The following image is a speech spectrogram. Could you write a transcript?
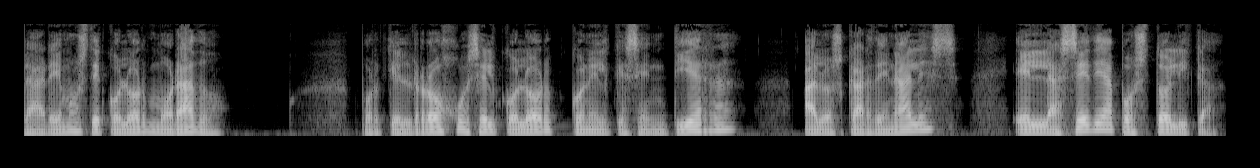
la haremos de color morado, porque el rojo es el color con el que se entierra a los cardenales en la sede apostólica,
